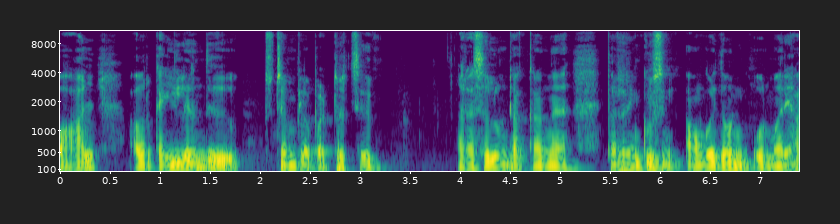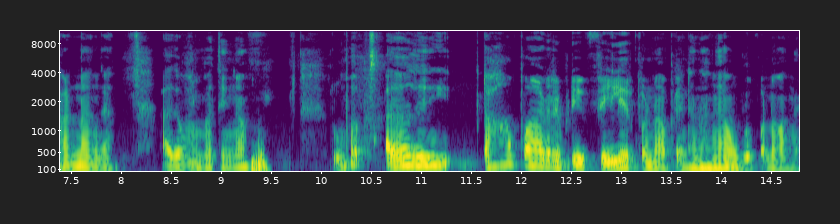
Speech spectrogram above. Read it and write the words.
பால் அவர் கையிலேருந்து ஸ்டெம்பில் பட்டுருச்சு. ரசலும் டக்காங்க. அப்புறம் ரிங்கு சிங் அவங்க ஏதோ ஒரு மாதிரி ஆடினாங்க. அதுக்கப்புறம் பார்த்திங்கன்னா ரொம்ப அதாவது டாப் ஆர்டர் இப்படி ஃபெயிலியர் பண்ணால் அப்புறம் என்ன தாங்க அவங்களும் பண்ணுவாங்க?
